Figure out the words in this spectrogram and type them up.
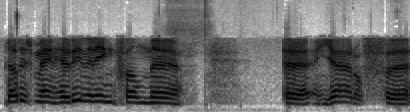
Dat is mijn herinnering van uh, uh, een jaar of uh,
